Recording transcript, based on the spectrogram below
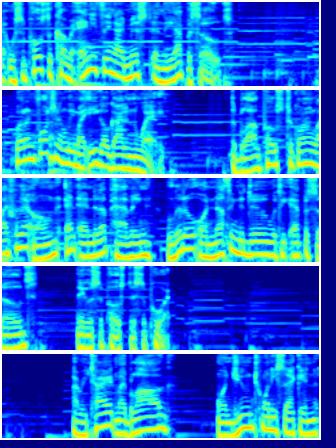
that were supposed to cover anything I missed in the episodes. But unfortunately, my ego got in the way. The blog posts took on a life of their own and ended up having little or nothing to do with the episodes they were supposed to support. I retired my blog on June 22nd,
